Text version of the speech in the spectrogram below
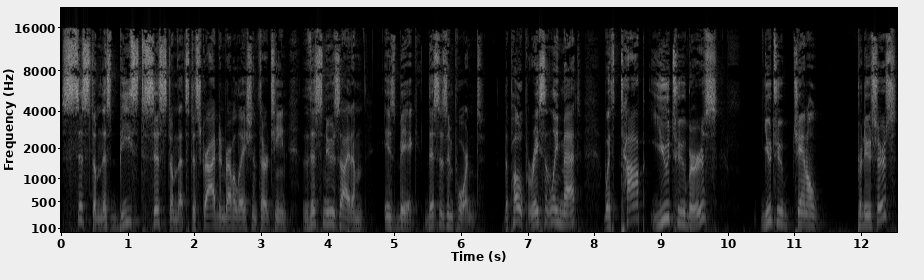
system, this beast system that's described in Revelation 13, this news item is big. This is important. The Pope recently met with top YouTubers, YouTube channel producers,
